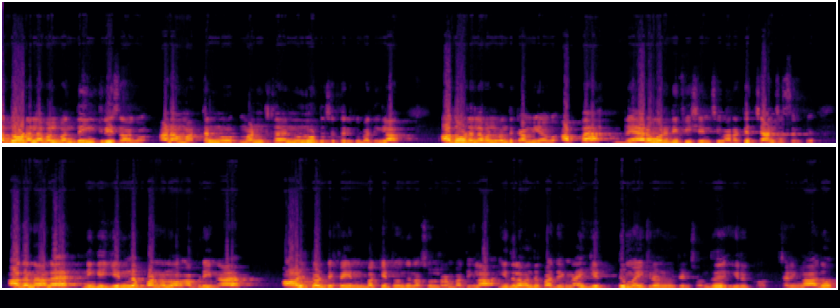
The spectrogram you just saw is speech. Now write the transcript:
அதோட லெவல் வந்து இன்க்ரீஸ் ஆகும். ஆனா மற்ற நு- நுண்ணூட்ட சத்து இருக்கு பாத்தீங்களா? அதோட லெவல் வந்து கம்மியாகும். அப்ப வேற ஒரு டிஃபிஷியன்சி வரக்கு சான்சஸ் இருக்கு. அதனால நீங்க என்ன பண்ணணும் அப்படின்னா ஆல் டுவெண்ட்டி ஃபைவ் பக்கெட் வந்து நான் சொல்றேன் பாத்தீங்களா? இதுல வந்து பாத்தீங்கன்னா எட்டு மைக்ரோ நியூட்ரியன்ஸ் வந்து இருக்கும். சரிங்களா? அதுவும்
